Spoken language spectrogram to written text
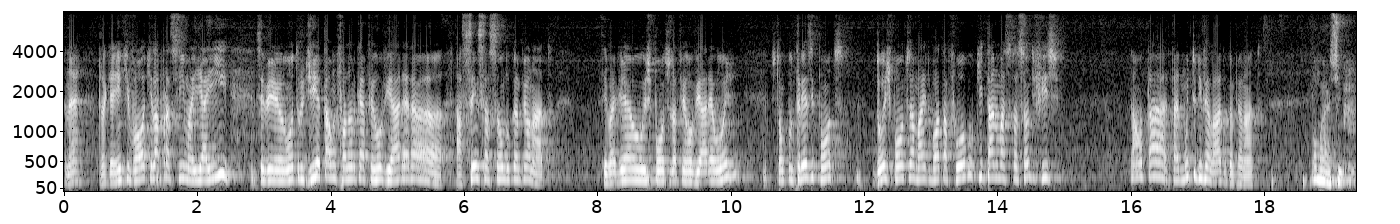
né? Para que a gente volte lá para cima. E aí, você vê, outro dia estavam falando que a Ferroviária era a sensação do campeonato. Você vai ver os pontos da Ferroviária hoje, estão com 13 pontos. Dois pontos a mais do Botafogo, que está numa situação difícil. Então está tá muito nivelado o campeonato. Ô Márcio,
